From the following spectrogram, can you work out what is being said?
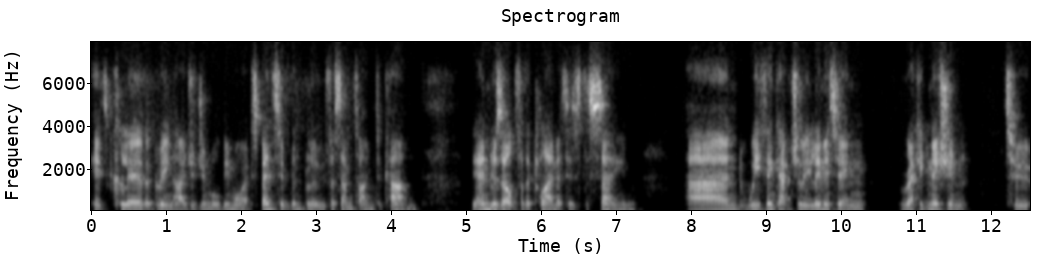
It's clear that green hydrogen will be more expensive than blue for some time to come. The end result for the climate is the same. And we think actually limiting recognition to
